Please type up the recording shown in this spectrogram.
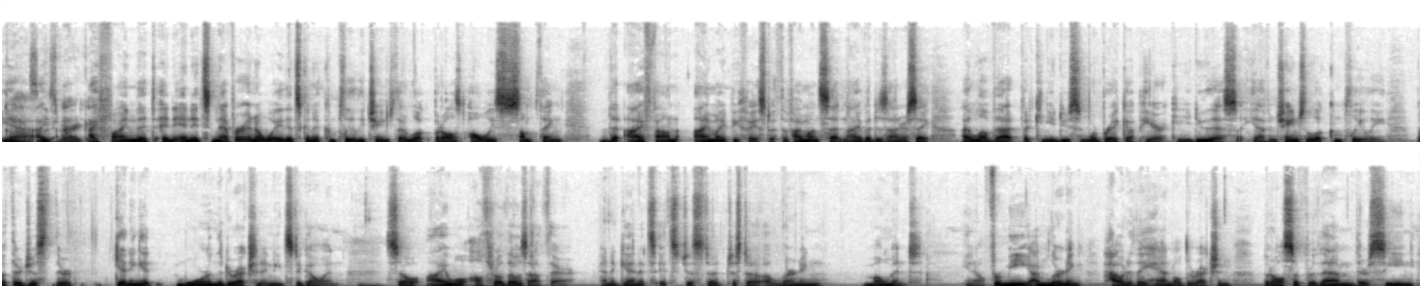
Yeah. I, very I- good. I find that, and, and it's never in a way that's going to completely change their look, but always something that I found I might be faced with. If I'm on set and I have a designer say, I love that, but can you do some more breakup here? Can you do this? You haven't changed the look completely, but they're just, they're getting it more in the direction it needs to go in. Mm-hmm. So I will, I'll throw those out there. And again, it's, it's just a, just a, a learning moment. You know, for me, I'm learning how do they handle direction, but also for them, they're seeing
